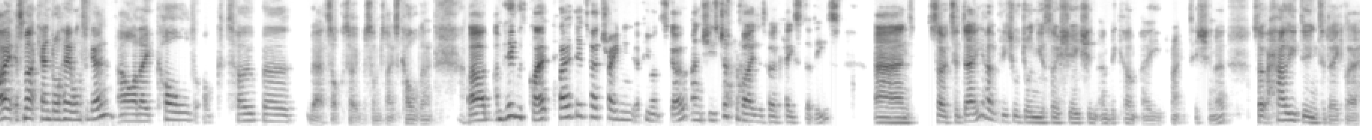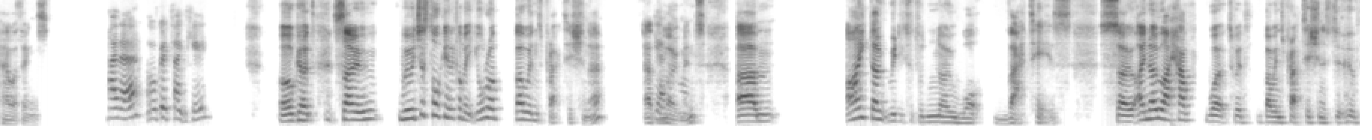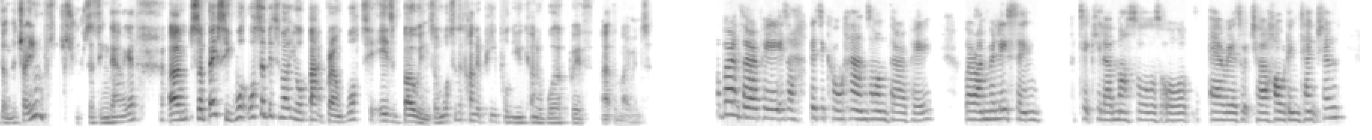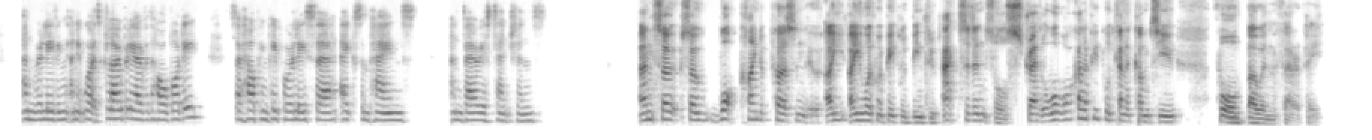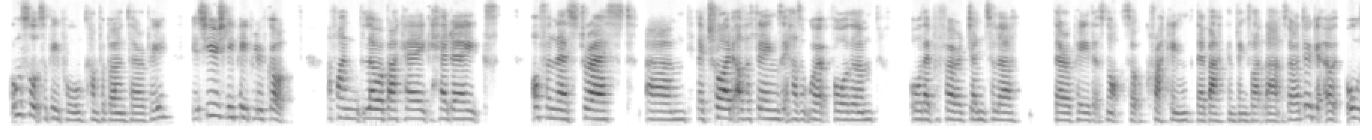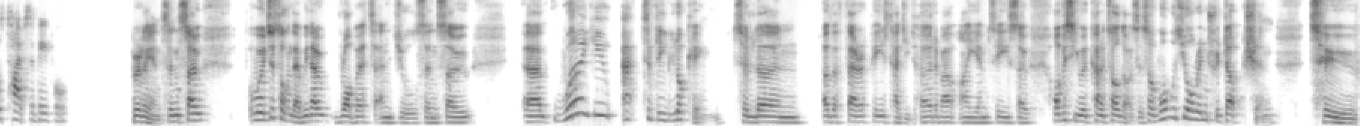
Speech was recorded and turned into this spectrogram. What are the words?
Hi, it's Matt Kendall here once again on a cold October. Yeah, it's October sometimes. It's cold, isn't it? Um, I'm here with Clare. Clare did her training a few months ago and she's just provided her case studies. And so today, hopefully, she'll join the association and become a practitioner. So, how are you doing today, Clare? How are things? Hi there. All good, thank you. All good. So, we were just talking a little bit. You're a Bowen's practitioner at the moment. Um, I don't really sort of know what that is. So I know I have worked with Bowen's practitioners to, who have done the training, just sitting down again. Um, so basically, what, what's a bit about your background? What is Bowen's and what are the kind of people you kind of work with at the moment? Well, Bowen therapy is a physical hands-on therapy where I'm releasing particular muscles or areas which are holding tension and relieving, and it works globally over the whole body. So helping people release their aches and pains and various tensions. And so, so what kind of person are you? Are you working with people who've been through accidents or stress, or what, what kind of people kind of come to you for Bowen therapy? All sorts of people come for Bowen therapy. It's usually people who've got, I find, lower backache, headaches. Often they're stressed. Um, they've tried other things, it hasn't worked for them, or they prefer a gentler therapy that's not sort of cracking their back and things like that. So I do get uh, all types of people. Brilliant. And so we are just talking there. We know Robert and Jules, and so um, were you actively looking to learn other therapies? Had you heard about IEMT? So obviously you were kind of told us. So what was your introduction to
